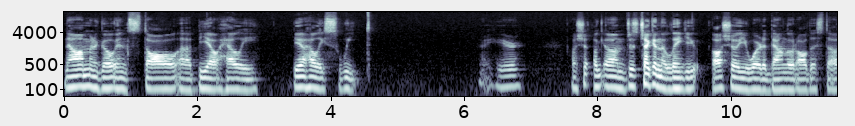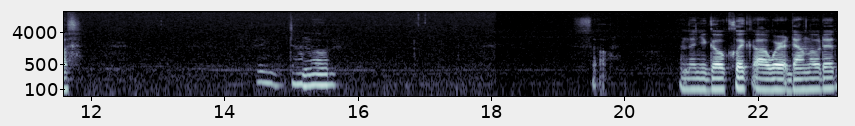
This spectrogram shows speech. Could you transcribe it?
Now I'm going to go install uh, BL Heli, BL Heli Suite. Right here. I'll show, um, just check in the link. You, I'll show you where to download all this stuff. Download. So, and then you go click uh, where it downloaded.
